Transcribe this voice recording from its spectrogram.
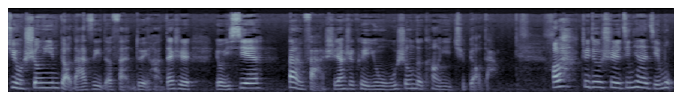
去用声音表达自己的反对哈，但是有一些办法实际上是可以用无声的抗议去表达。好了，这就是今天的节目，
